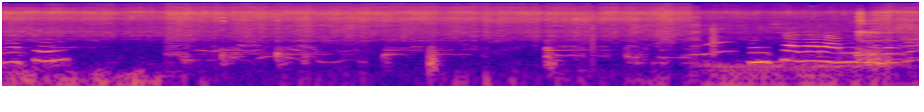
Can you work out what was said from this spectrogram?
রসুন শাক আর আলু দিয়ে দেবো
